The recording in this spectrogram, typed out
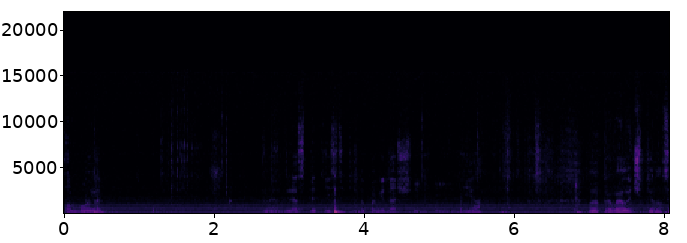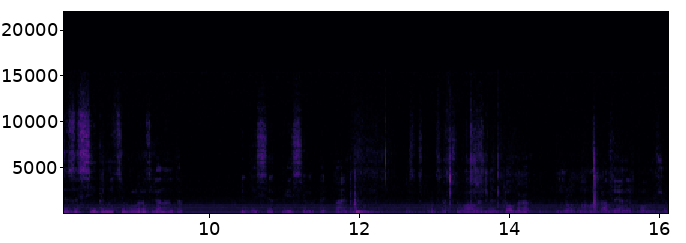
собою. Е, Для статистики доповідач і я. Ми провели 14 засідань, це було розглянуто 58 питань. Пропрацювали ми добре. Жодного разу я не пам'ятаю, щоб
